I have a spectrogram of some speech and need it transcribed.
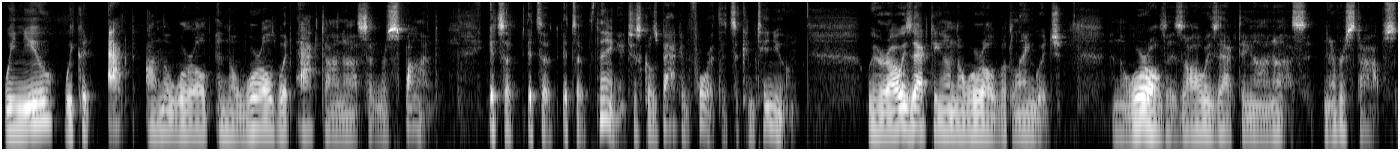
we knew we could act on the world and the world would act on us and respond it's a, it's, a, it's a thing. It just goes back and forth. It's a continuum. We are always acting on the world with language, and the world is always acting on us. It never stops.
